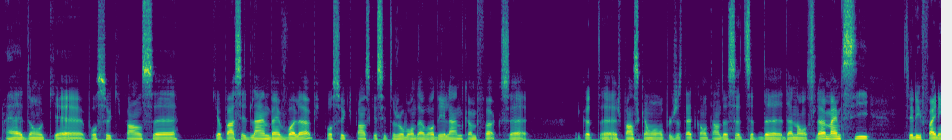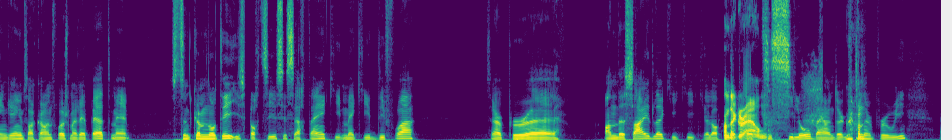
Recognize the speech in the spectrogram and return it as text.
Euh, donc, euh, pour ceux qui pensent qu'il n'y a pas assez de LAN, ben voilà. Puis pour ceux qui pensent que c'est toujours bon d'avoir des LAN comme Fox, écoute, je pense qu'on peut juste être content de ce type d'annonce-là. Même si, tu sais, les fighting games, encore une fois, je me répète, mais c'est une communauté e-sportive, c'est certain, qui, mais qui est des fois, c'est un peu on the side, là, qui, qui, qui a leur petit silo, ben underground un peu, oui.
